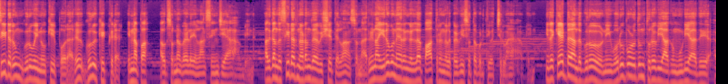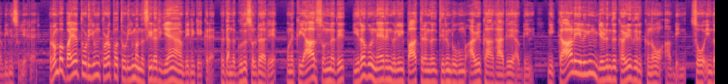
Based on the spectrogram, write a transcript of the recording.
சீடரும் குருவை நோக்கி போகிறாரு குரு கேட்கிறார் என்னப்பா அவர் சொன்ன வேலையெல்லாம் செஞ்சியா? அப்படின்னு. அதுக்கு அந்த சீடர் நடந்த விஷயத்தெல்லாம் சொன்னார். நான் இரவு நேரங்களில் பாத்திரங்களை கழுவி சுத்தப்படுத்தி வச்சிருவேன் அப்படின்னு. இதை கேட்ட அந்த குரு நீ ஒருபொழுதும் துறவியாக முடியாது அப்படின்னு சொல்லிடுறாரு. ரொம்ப பயத்தோடையும் குழப்பத்தோடையும் அந்த சீடர் ஏன் அப்படின்னு கேட்கிறார். அதுக்கு அந்த குரு சொல்றாரு உனக்கு யார் சொன்னது? இரவு நேரங்களில் பாத்திரங்கள் திரும்பவும் அழுக்காகாது அப்படின்னு. நீ காலையிலையும் எழுந்து கழுவிருக்கணும் அப்படின்னு. ஸோ இந்த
